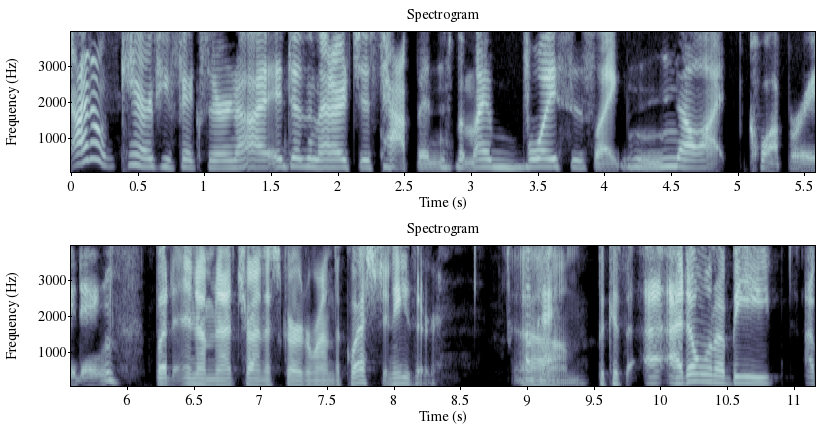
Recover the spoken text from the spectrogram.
I don't care if you fix it or not. It doesn't matter. It just happens. But my voice is like not cooperating. but, and I'm not trying to skirt around the question either. Okay. Um, because I, I don't want to be, I,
